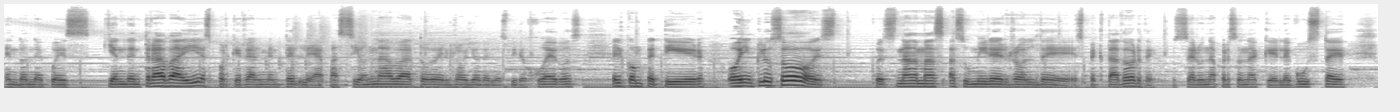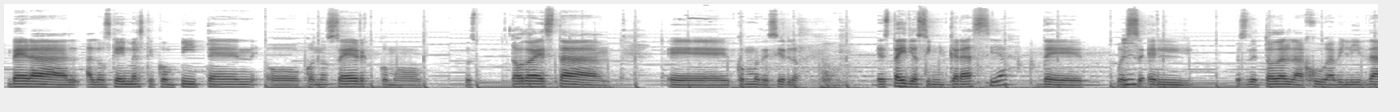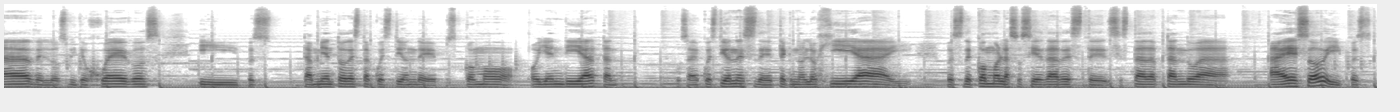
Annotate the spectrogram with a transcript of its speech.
en donde pues quien entraba ahí es porque realmente le apasionaba todo el rollo de los videojuegos, el competir o incluso es, pues nada más asumir el rol de espectador, de pues, ser una persona que le guste ver a, a los gamers que compiten o conocer como pues toda esta, eh, ¿cómo decirlo? Esta idiosincrasia de pues Mm. el pues de toda la jugabilidad de los videojuegos y pues también toda esta cuestión de pues, cómo hoy en día tan, o sea, cuestiones de tecnología y pues de cómo la sociedad este, se está adaptando a, a eso y pues,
